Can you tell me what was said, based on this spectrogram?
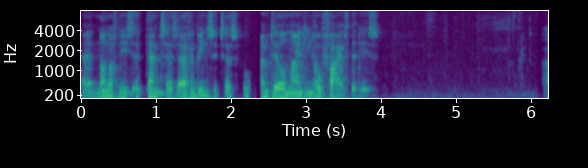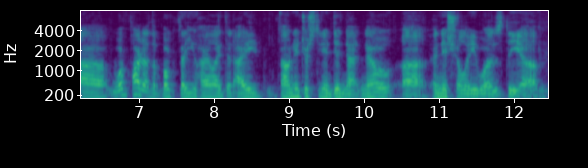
uh, none of these attempts has ever been successful until 1905. That is. Uh, one part of the book that you highlight that I found interesting and did not know uh, initially was the um,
